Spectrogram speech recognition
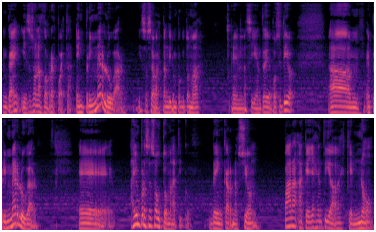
Y esas son las dos respuestas. En primer lugar, y eso se va a expandir un poquito más en la siguiente diapositiva. en primer lugar, eh, hay un proceso automático de encarnación para aquellas entidades que no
